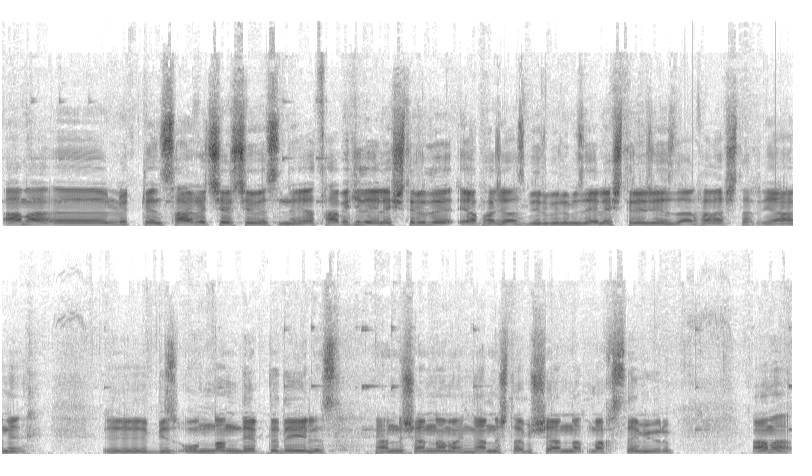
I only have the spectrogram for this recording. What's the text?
Ama e, lütfen saygı çerçevesinde ya tabii ki de eleştiri de yapacağız. Birbirimizi eleştireceğiz de arkadaşlar. Yani e, biz ondan dertli değiliz. Yanlış anlamayın. Yanlış da bir şey anlatmak istemiyorum. Ama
